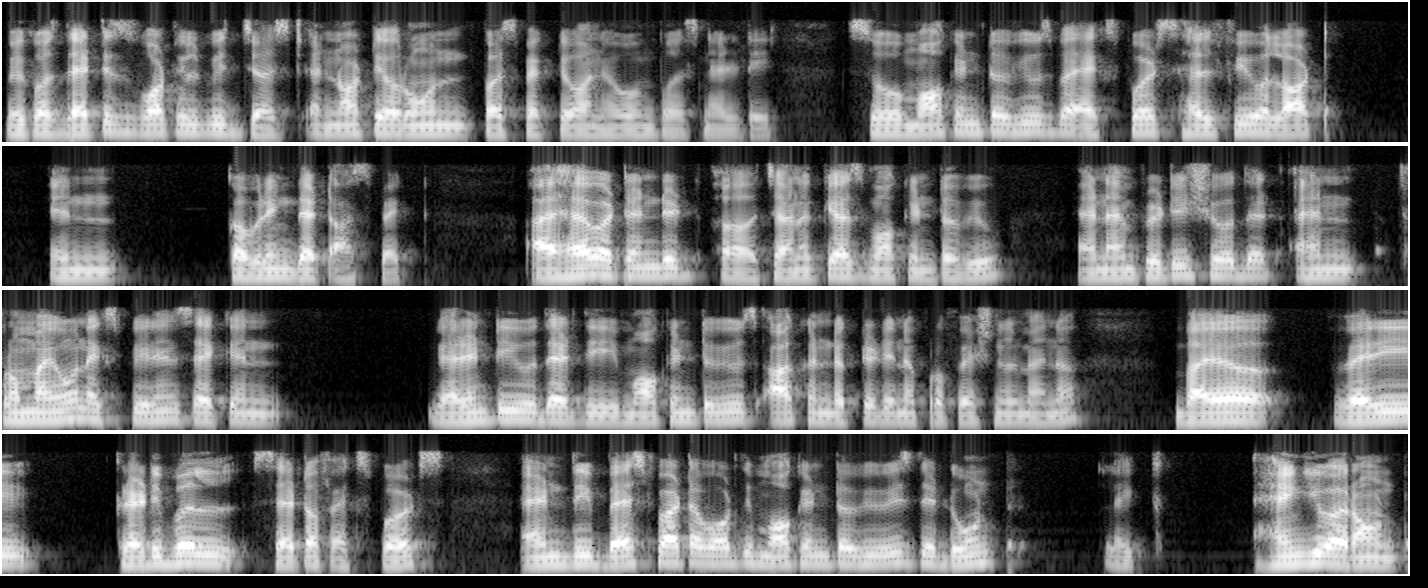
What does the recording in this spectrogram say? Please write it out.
because that is what will be judged and not your own perspective on your own personality. So mock interviews by experts help you a lot in covering that aspect I have attended uh, Chanakya's mock interview and I'm pretty sure that and from my own experience I can guarantee you that the mock interviews are conducted in a professional manner by a very credible set of experts. And the best part about the mock interview is they don't like hang you around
